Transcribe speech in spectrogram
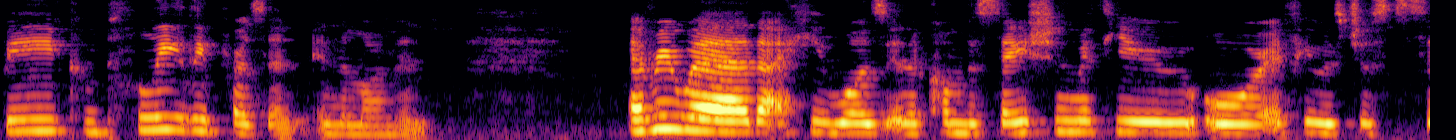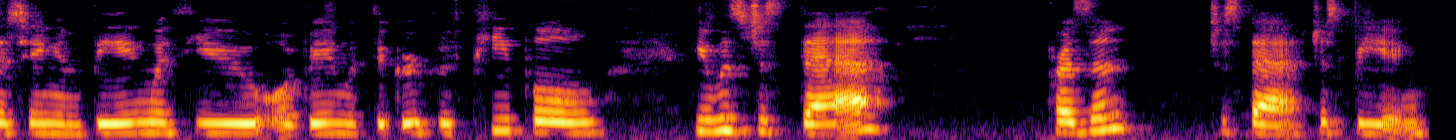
be completely present in the moment. Everywhere that he was in a conversation with you, or if he was just sitting and being with you, or being with the group of people, he was just there, present, just there, just being.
